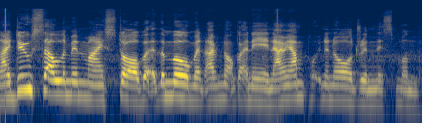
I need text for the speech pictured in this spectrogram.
And I do sell them in my store, but at the moment I've not got any in. I am putting an order in this month.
